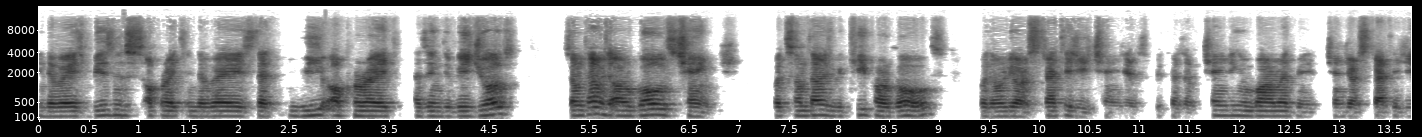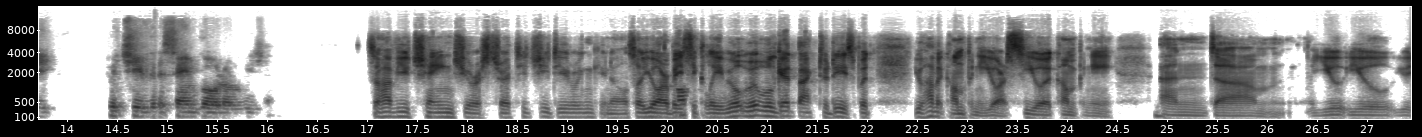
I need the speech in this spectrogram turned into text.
in the ways business operates, in the ways that we operate as individuals, sometimes our goals change, but sometimes we keep our goals, but only our strategy changes because of changing environment. We change our strategy to achieve the same goal or vision. So have you changed your strategy during, you know, so you are basically, we'll, we'll get back to this, but you have a company, you are CEO a company and um, you you you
